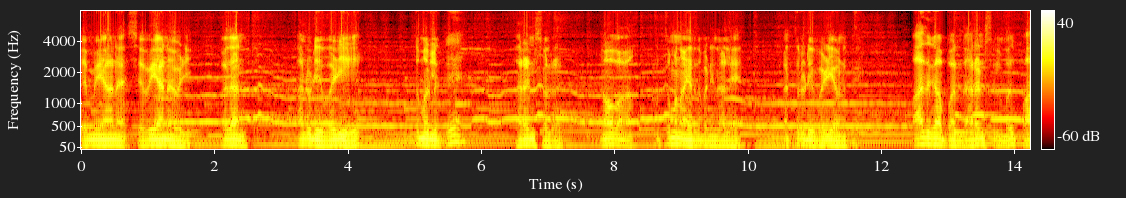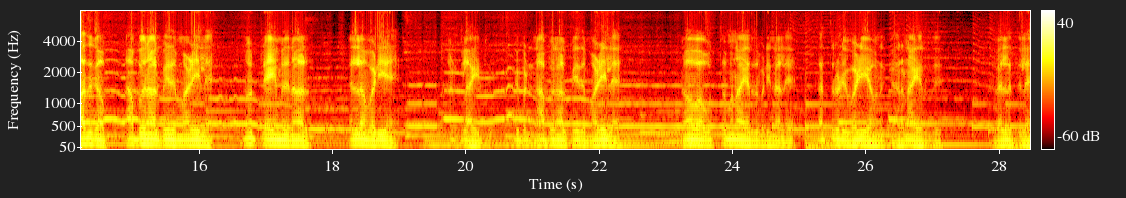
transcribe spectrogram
செம்மையான செவையான வழி. அதுதான் ஆண்டுடைய வழி. உத்தமர்களுக்கு அரண் சொல்கிறார் நோவா உத்தமனாக இருந்தபடினாலே கத்தருடைய வழி அவனுக்கு பாதுகாப்பாக இருந்தது. அரண் சொல்லும்போது பாதுகாப்பு. நாற்பது நாள் பெய்த மழையில் நூற்றி ஐம்பது நாள் வெள்ளம் வடிய நாட்கள் ஆகிட்டு இப்படிப்பட்ட நாற்பது நாள் பெய்த மழையில் நோவா உத்தமனாக இருந்தபடினாலே கத்தருடைய வழி அவனுக்கு அரணாக இருந்து வெள்ளத்தில்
